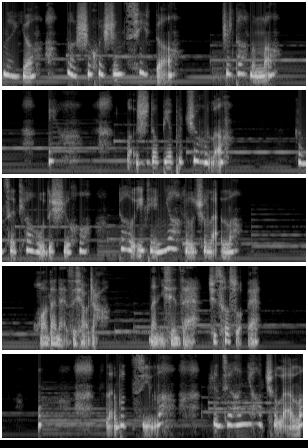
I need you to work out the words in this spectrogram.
那样老师会生气的，知道了吗？哎呀，老师都憋不住了，刚才跳舞的时候都有一点尿流出来了。黄大奶子校长。那你现在去厕所呗。来不及了，人家要尿出来了。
